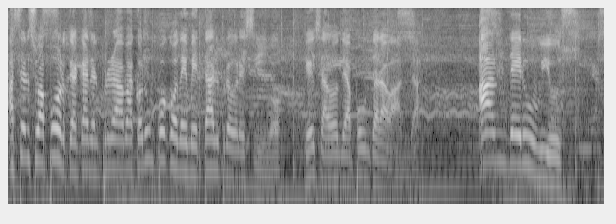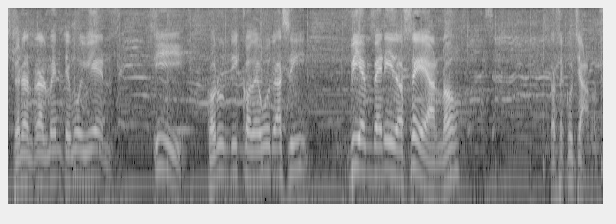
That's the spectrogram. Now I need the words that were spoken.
hacer su aporte acá en el programa con un poco de metal progresivo, que es a donde apunta la banda. Anderubius. Suenan realmente muy bien. Y con un disco debut así, bienvenidos sean, ¿no? Los escuchamos.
